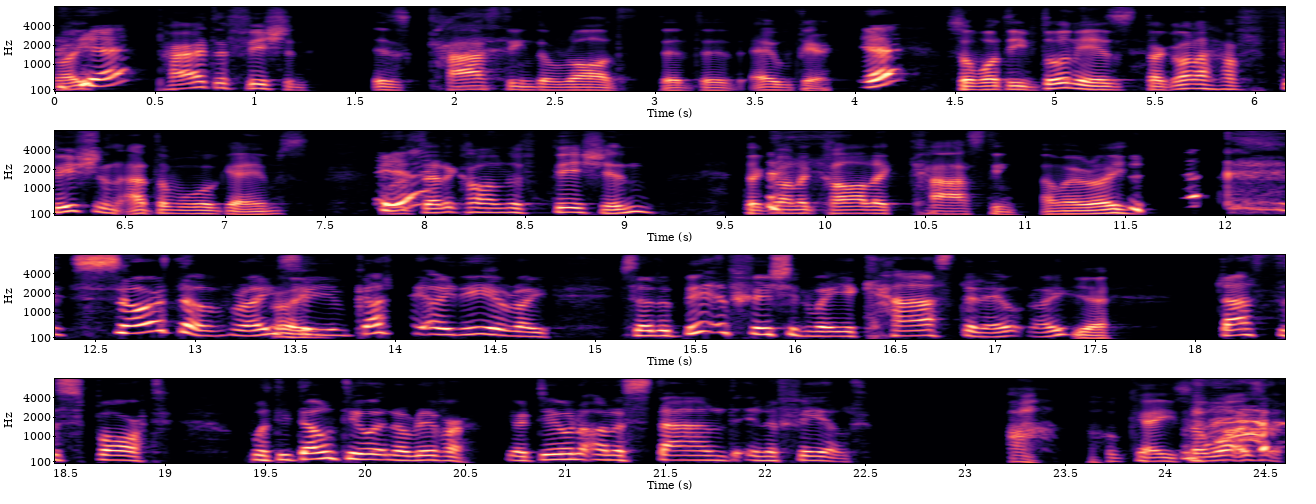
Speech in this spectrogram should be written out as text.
right? Yeah. Part of fishing is casting the rod that, that out there. Yeah. So what they've done is they're going to have fishing at the World Games, but yeah. instead of calling it fishing, they're going to call it casting. Am I right? sort of, right? right? So you've got the idea, right? So the bit of fishing where you cast it out, right? Yeah. That's the sport. But they don't do it in a river. You're doing it on a stand in a field. Ah, okay. So what is it?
